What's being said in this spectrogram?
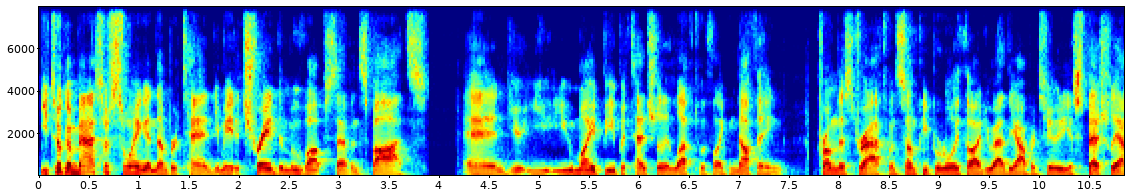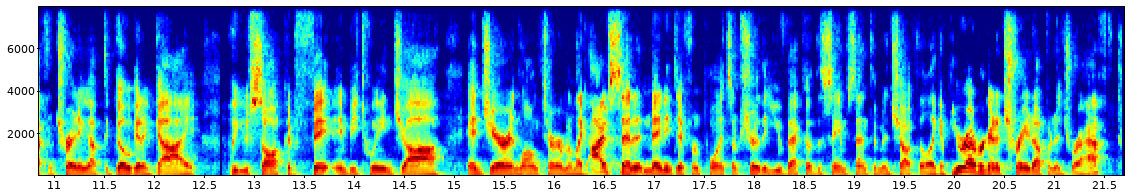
you took a massive swing at number ten. You made a trade to move up seven spots, and you you you might be potentially left with like nothing from this draft when some people really thought you had the opportunity, especially after trading up to go get a guy who you saw could fit in between Ja and Jaren long term. And like I've said at many different points, I'm sure that you've echoed the same sentiment, Chuck, that like if you're ever going to trade up in a draft,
